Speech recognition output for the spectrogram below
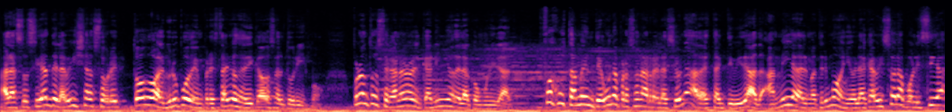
a la sociedad de la villa, sobre todo al grupo de empresarios dedicados al turismo. Pronto se ganaron el cariño de la comunidad. Fue justamente una persona relacionada a esta actividad, amiga del matrimonio, la que avisó a la policía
